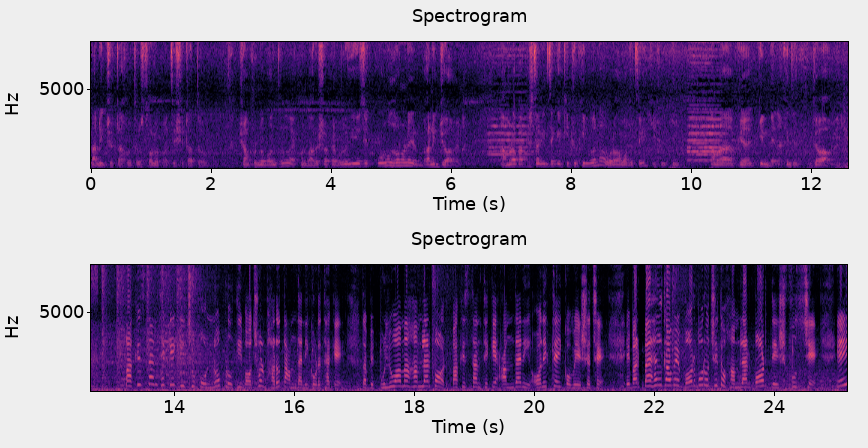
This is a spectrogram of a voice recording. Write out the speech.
বাণিজ্যটা হতো, স্থলপথে সেটা তো সম্পূর্ণ বন্ধ। এখন ভারত সরকার বলে দিয়েছে, কোনো ধরনের বাণিজ্য হবে না। আমরা পাকিস্তানি থেকে কিছু কিনবো না, ওরাও আমাদের থেকে কিছু আমরা কিনবে না, কিন্তু দেওয়া হবে না। পাকিস্তান থেকে কিছু পণ্য প্রতি বছর ভারত আমদানি করে থাকে। তবে পুলওয়ামা হামলার পর পাকিস্তান থেকে আমদানি অনেকটাই কমে এসেছে। এবার পেহেলগাঁওয়ে বর্বরচিত হামলার পর দেশ ফুসছে। এই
